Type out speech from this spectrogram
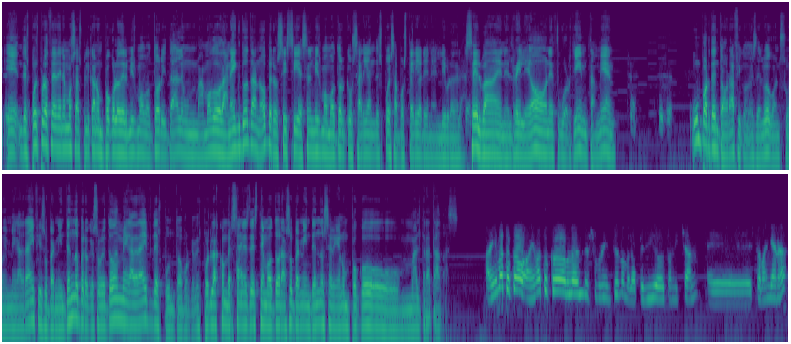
Eh, después procederemos a explicar un poco lo del mismo motor y tal, un- a modo de anécdota, ¿no? Pero sí, sí, es el mismo motor que usarían después a posteriori en el libro de la selva, en el Rey León, Edward Jim también. Sí. Un portento gráfico, desde luego, en su en Mega Drive y Super Nintendo, pero que sobre todo en Mega Drive despuntó, porque después las conversiones de este motor a Super Nintendo se veían un poco maltratadas. A mí me ha tocado, a mí me ha tocado hablar de Super Nintendo, me lo ha pedido Tony Chan eh, esta mañana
